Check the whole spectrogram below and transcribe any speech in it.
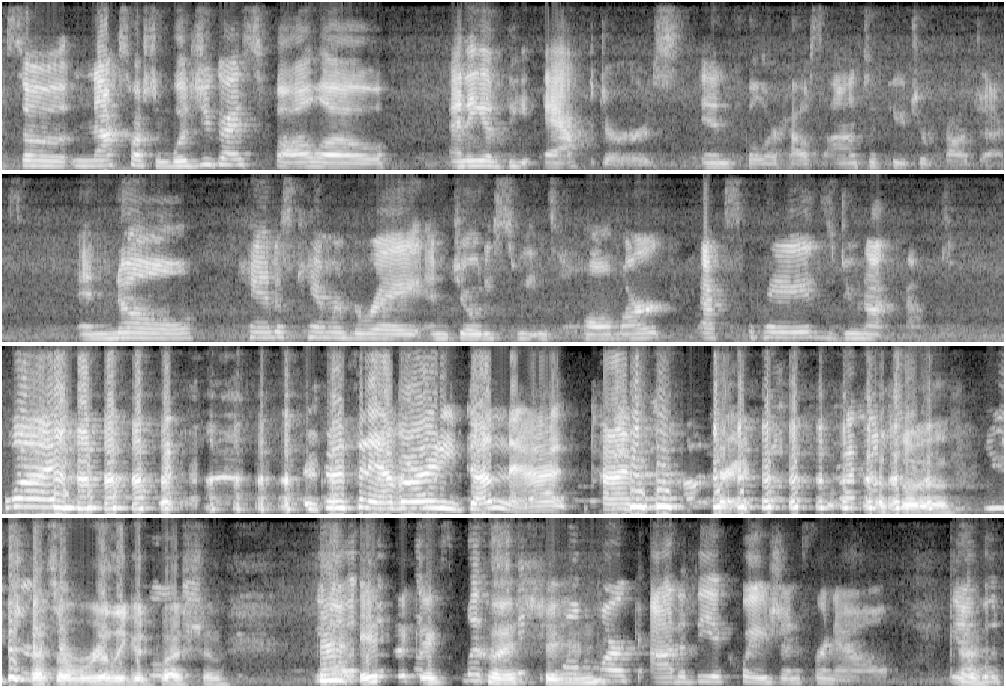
So, next question Would you guys follow any of the actors in Fuller House onto future projects? And no, Candace Cameron Bure and Jodie Sweetin's Hallmark escapades do not count. What? I was gonna say I've already done that. Time is That's a that's a really good question. You know, That is a let's- good let's question. Take Hallmark out of the equation for now. You know, Okay. would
